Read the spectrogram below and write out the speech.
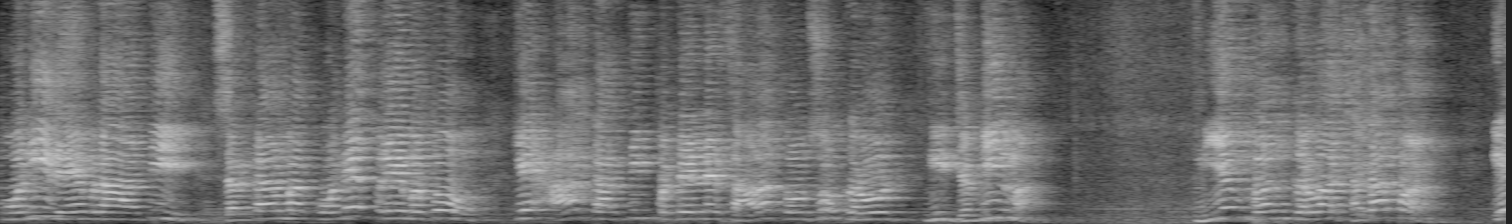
કોની રેમ રાહ હતી? સરકારમાં કોને પ્રેમ હતો? કે આ કાર્તિક પટેલને સાડા ત્રણસો કરોડની જમીનમાં નિયમ ભંગ કરવા છતાં પણ એ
